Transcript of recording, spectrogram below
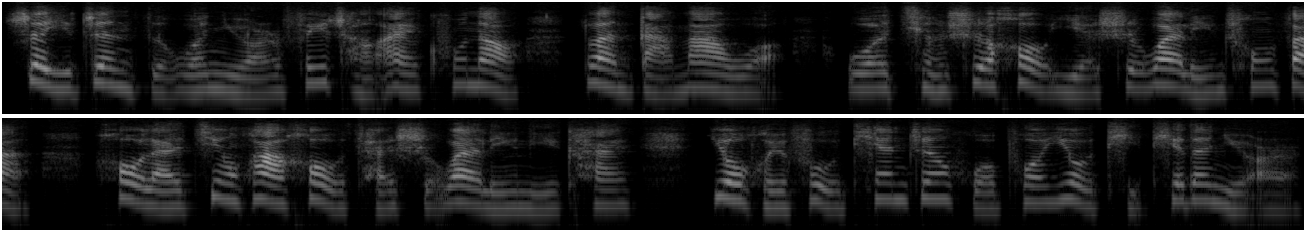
这一阵子我女儿非常爱哭闹，乱打骂我，我请示后也是外灵冲犯，后来净化后才使外灵离开，又恢复天真活泼又体贴的女儿。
